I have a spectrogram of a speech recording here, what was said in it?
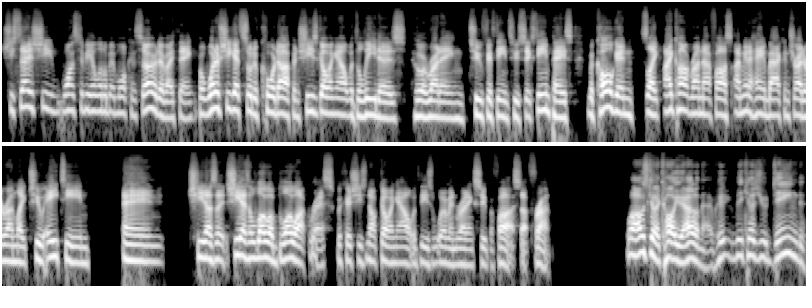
she says she wants to be a little bit more conservative, I think. But what if she gets sort of caught up and she's going out with the leaders who are running 215, 216 pace? McColgan is like, I can't run that fast. I'm going to hang back and try to run like 218. And she doesn't, she has a lower blow up risk because she's not going out with these women running super fast up front. Well, I was going to call you out on that because you dinged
